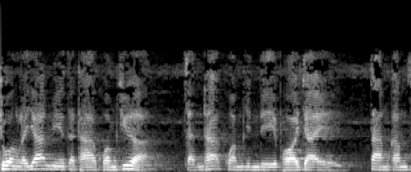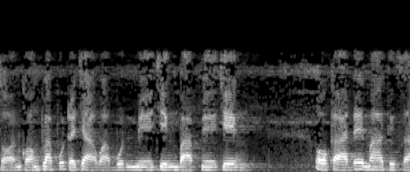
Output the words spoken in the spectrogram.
ช่วงระยะมีศรัทธาความเชื่อฉันทะความยินดีพอใจ ตามคำสอนของพระพุทธเจ้าว่าบุญมีจริงบาปมีจริง โอกาสได้มาศึกษา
